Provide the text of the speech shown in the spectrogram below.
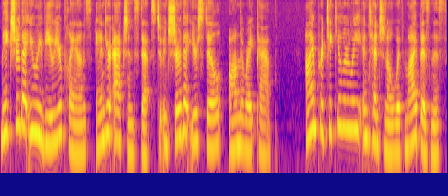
Make sure that you review your plans and your action steps to ensure that you're still on the right path. I'm particularly intentional with my business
